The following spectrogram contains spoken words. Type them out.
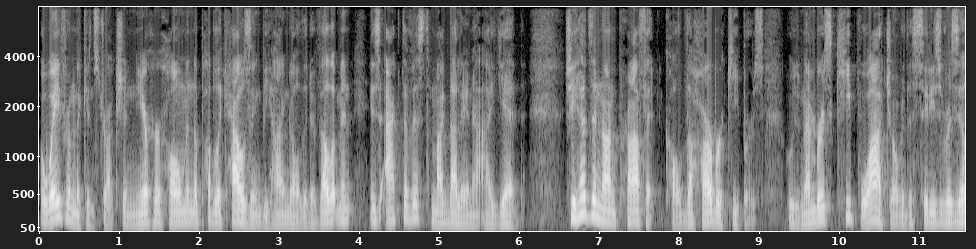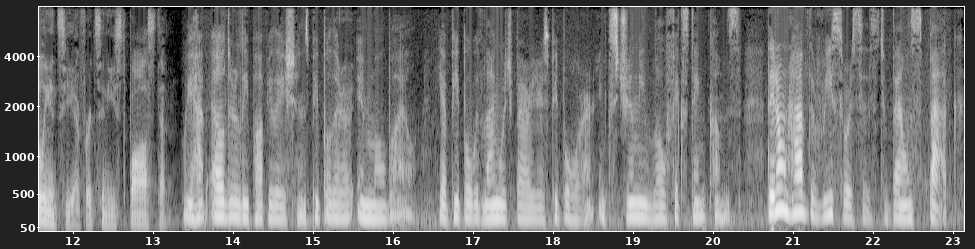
Away from the construction, near her home and the public housing behind all the development, is activist Magdalena Ayed. She heads a nonprofit called the Harbor Keepers, whose members keep watch over the city's resiliency efforts in East Boston. We have elderly populations, people that are immobile. You have people with language barriers, people who are extremely low fixed incomes. They don't have the resources to bounce back.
